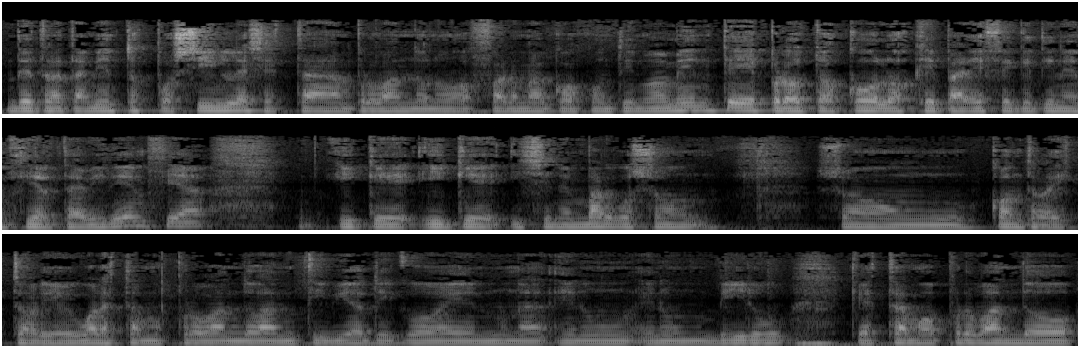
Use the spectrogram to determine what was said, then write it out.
de, tratamientos posibles, se están probando nuevos fármacos continuamente, protocolos que parece que tienen cierta evidencia y que, y que y sin embargo son son contradictorios. Igual estamos probando antibióticos en, una, en, un, en un virus, que estamos probando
